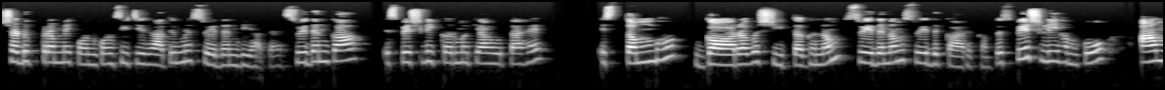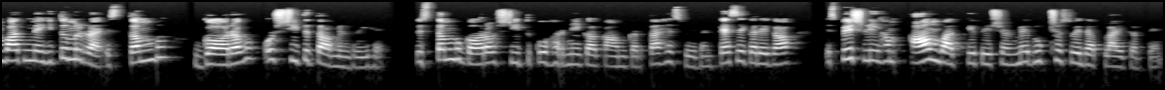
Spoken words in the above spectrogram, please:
षड उपक्रम में कौन कौन सी चीज़ आती है? उनमें स्वेदन भी आता है। स्वेदन का स्पेशली कर्म क्या होता है? स्तंभ, गौरव, शीतघनम, स्वेदनम स्वेद कारकम तो स्पेशली हमको आम बात में ही तो मिल रहा है, स्तंभ, गौरव और शीतता मिल रही है। तो स्तंभ, गौरव, शीत को हरने का काम करता है स्वेदन। कैसे करेगा? स्पेशली हम आम बात के पेशेंट में रुक्ष स्वेद अप्लाई करते हैं।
